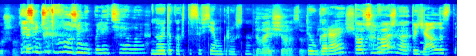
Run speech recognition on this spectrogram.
кушала. Я сегодня чуть в лужу не полетела. Ну, это как-то совсем грустно. Давай еще раз. Ты угораешь? Это очень важно. Пожалуйста.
